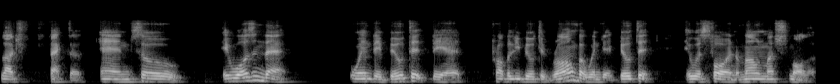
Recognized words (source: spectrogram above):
large factor. And so it wasn't that when they built it, they had probably built it wrong, but when they built it, it was for an amount much smaller.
